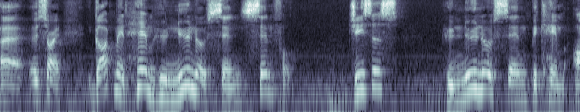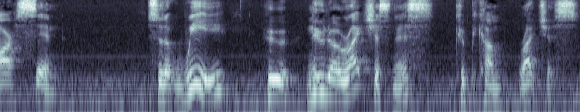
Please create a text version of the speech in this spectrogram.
uh, sorry, God made him who knew no sin sinful. Jesus, who knew no sin, became our sin, so that we, who knew no righteousness, could become righteous.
